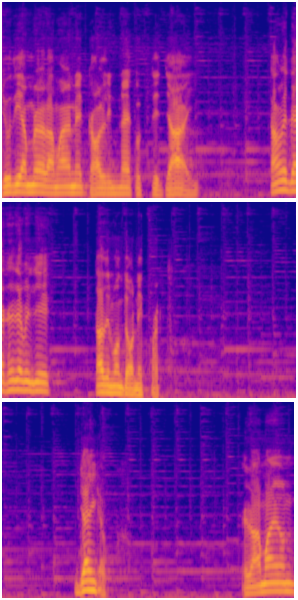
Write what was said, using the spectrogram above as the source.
যদি আমরা রামায়ণের কাল নির্ণয় করতে যাই, তাহলে দেখা যাবে যে তাদের মধ্যে অনেক পার্থক্য। যাই হোক, রামায়ণ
